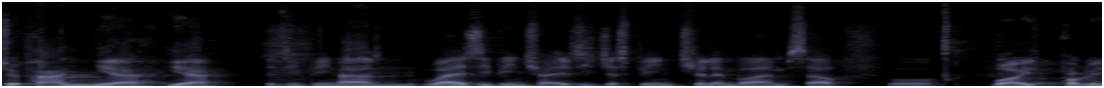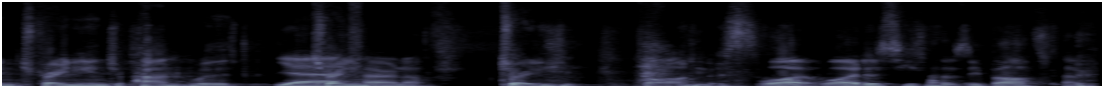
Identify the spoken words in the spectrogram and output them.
Japan. Yeah, yeah. Has he been? Um, where's he been? Tra- has he just been chilling by himself? Or Well, he's probably been training in Japan with yeah, Training. fair enough. training partners. Why why does he fancy Bath then?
